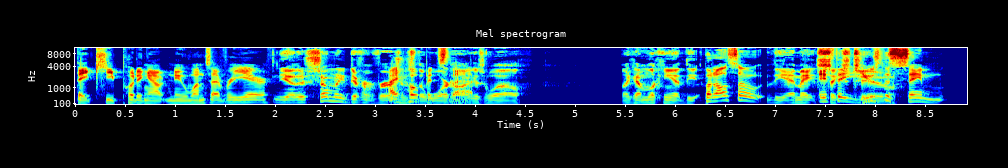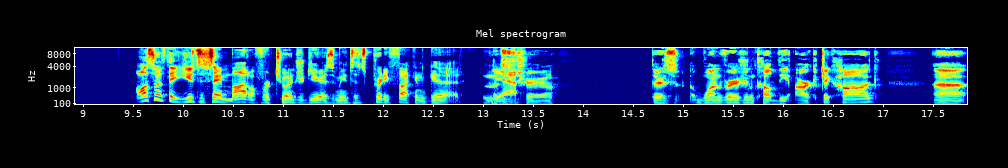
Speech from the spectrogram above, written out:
they keep putting out new ones every year. yeah. There's so many different versions of the it's Warthog that. as well. Like I'm looking at the But also, the M862. if they use the same, also if they use the same model for 200 years, it means it's pretty fucking good. That's Yeah. true. There's one version called the Arctic Hog, uh,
